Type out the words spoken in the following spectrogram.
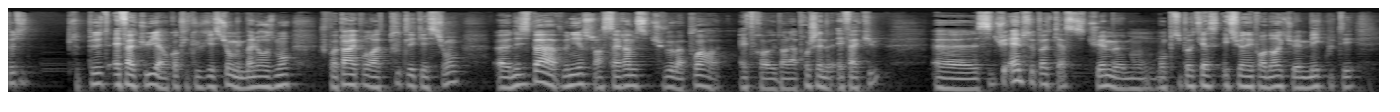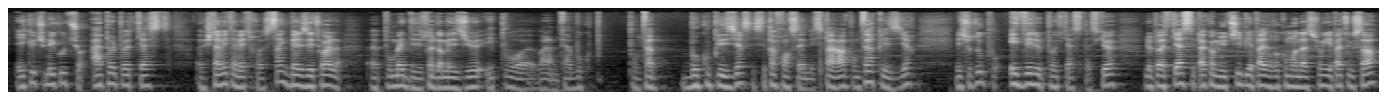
petite FAQ, il y a encore quelques questions, mais malheureusement, je ne pourrais pas répondre à toutes les questions. N'hésite pas à venir sur Instagram si tu veux bah, pouvoir être dans la prochaine FAQ. Euh, si tu aimes ce podcast, si tu aimes mon, petit podcast étudiant indépendant et que tu aimes m'écouter et que tu m'écoutes sur Apple Podcast, je t'invite à mettre 5 belles étoiles pour mettre des étoiles dans mes yeux et pour voilà, me faire beaucoup pour me faire beaucoup plaisir, c'est pas français, mais c'est pas grave, pour me faire plaisir, mais surtout pour aider le podcast, parce que le podcast, c'est pas comme YouTube, il n'y a pas de recommandations, il n'y a pas tout ça,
